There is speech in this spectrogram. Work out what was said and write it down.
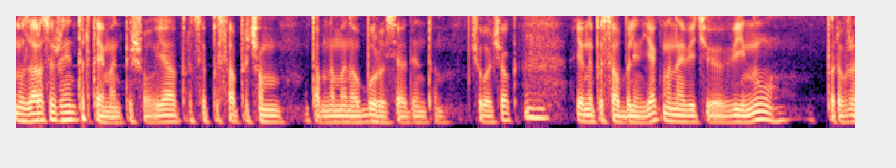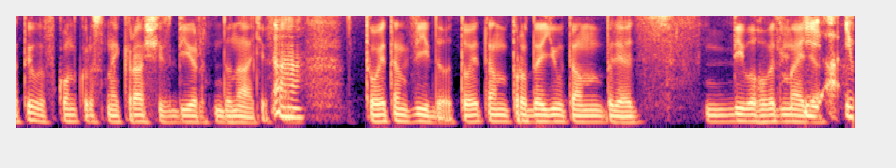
Ну зараз уже інтертеймент пішов. Я про це писав, причому там на мене обурився один там чувачок. Мгм. Я написав: блін, як ми навіть війну перевратили в конкурс найкращий збір донатів. Ага. Той там відео, той там продаю там, блядь, білого ведмедя. І, а, і,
